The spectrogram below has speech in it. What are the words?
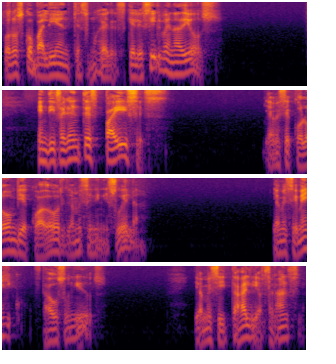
Conozco valientes mujeres que le sirven a Dios en diferentes países. Llámese Colombia, Ecuador, llámese Venezuela, llámese México, Estados Unidos, llámese Italia, Francia,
